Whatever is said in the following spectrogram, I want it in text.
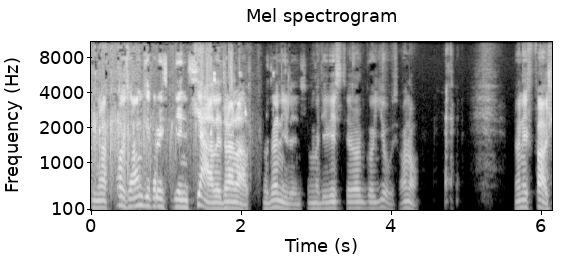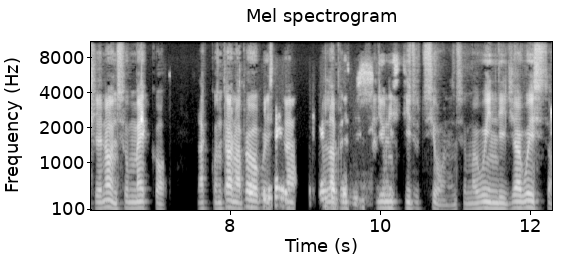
Un applauso anche presidenziale, tra l'altro. Daniele, insomma, devi essere orgoglioso, o no? Non è facile, no? Insomma, ecco, raccontare una propria poesia alla presenza di un'istituzione, insomma, quindi già questo.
